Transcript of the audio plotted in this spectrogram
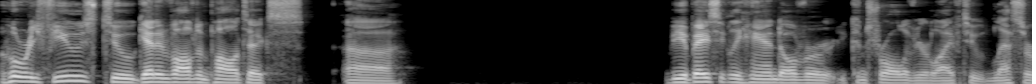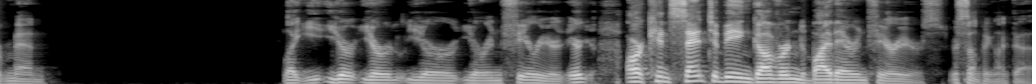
who refuse to get involved in politics, uh, you basically hand over control of your life to lesser men like you're you're you're you're inferior. Or consent to being governed by their inferiors or something like that.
